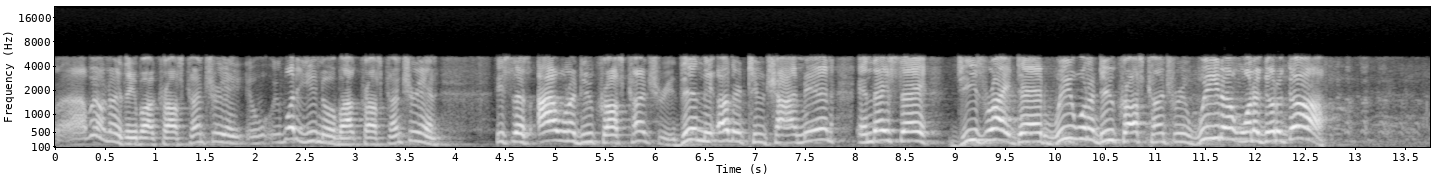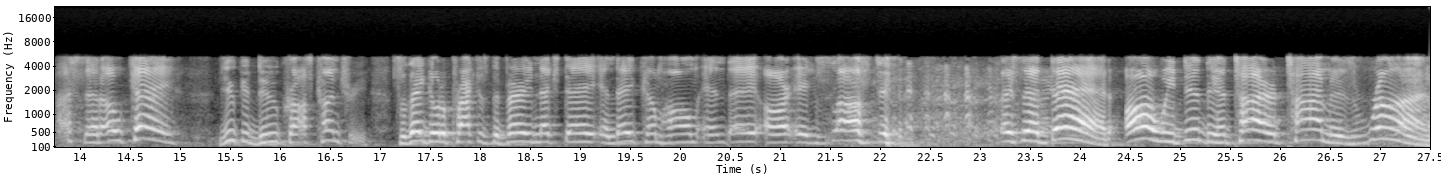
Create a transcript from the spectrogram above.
uh, we don't know anything about cross country. What do you know about cross country? And he says, I want to do cross country. Then the other two chime in and they say, Geez, right, Dad, we want to do cross country. We don't want to go to golf. I said, Okay, you could do cross country. So they go to practice the very next day and they come home and they are exhausted. they said, Dad, all we did the entire time is run.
